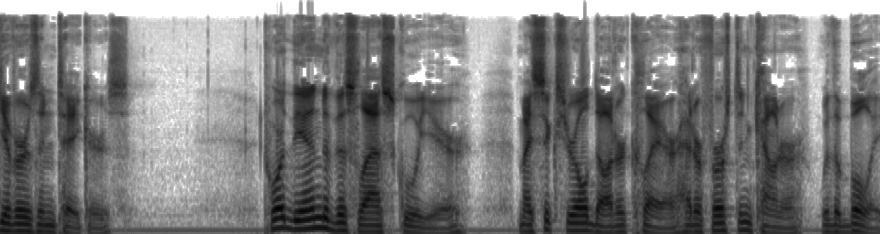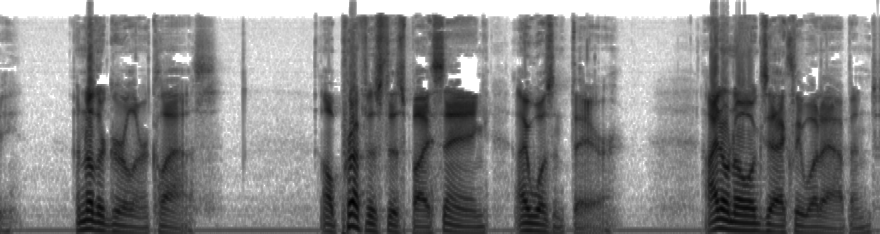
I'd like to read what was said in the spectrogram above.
Givers and Takers. Toward the end of this last school year, my six year old daughter Claire had her first encounter with a bully, another girl in her class. I'll preface this by saying I wasn't there. I don't know exactly what happened.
